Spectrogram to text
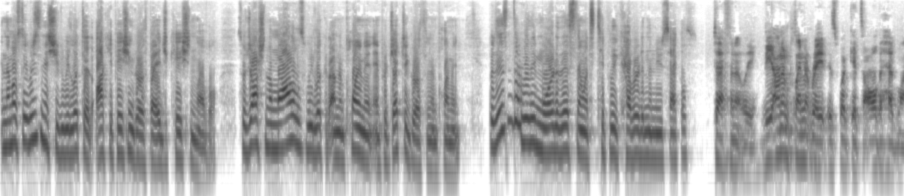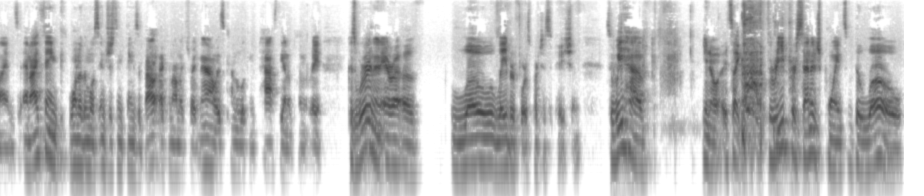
in the most recent issue, we looked at occupation growth by education level. So, Josh, in the models, we look at unemployment and projected growth in employment. But isn't there really more to this than what's typically covered in the news cycles? Definitely. The unemployment rate is what gets all the headlines. And I think one of the most interesting things about economics right now is kind of looking past the unemployment rate because we're in an era of low labor force participation. So we have, you know, it's like three percentage points below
